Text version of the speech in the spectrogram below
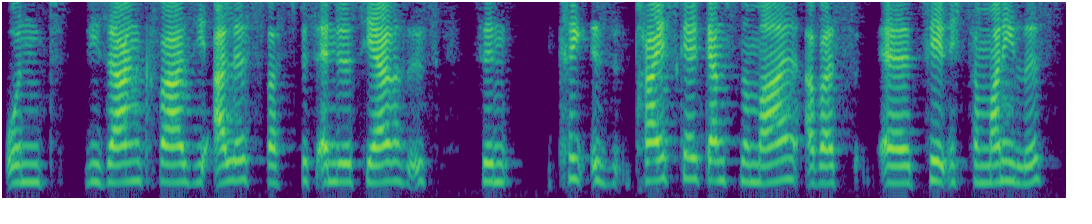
und die sagen quasi alles, was bis Ende des Jahres ist, sind krieg, ist Preisgeld ganz normal, aber es äh, zählt nicht zur Moneylist,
